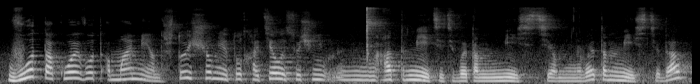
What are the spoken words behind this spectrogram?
вот такой вот момент. Что еще мне тут хотелось очень отметить в этом месте, в этом месте, да?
